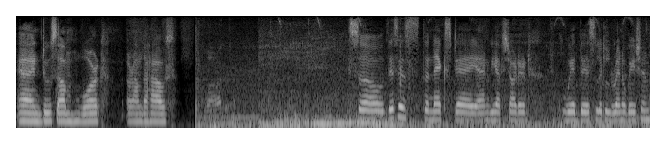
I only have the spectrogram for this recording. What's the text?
and do some work around the house. So this is the next day, and we have started with this little renovation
